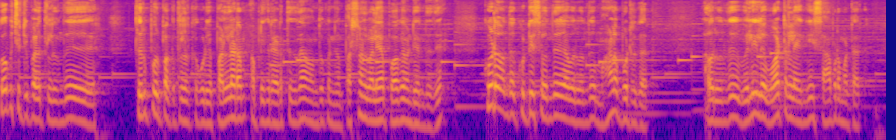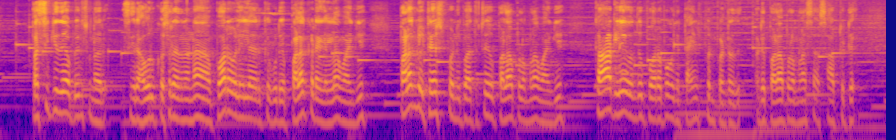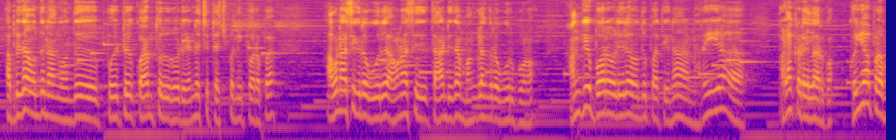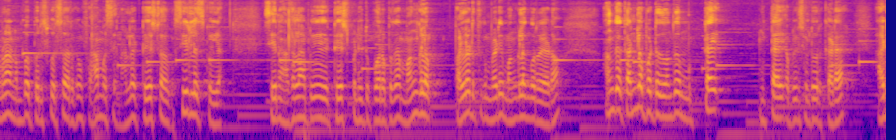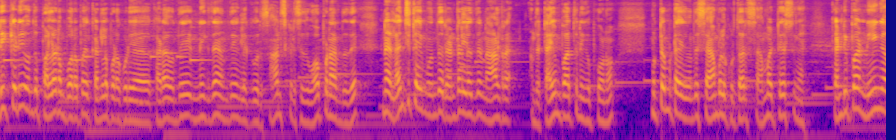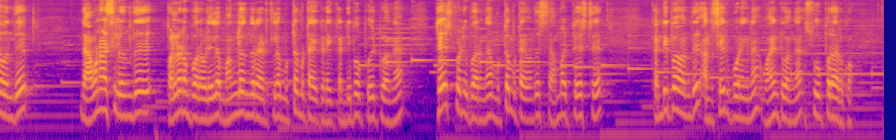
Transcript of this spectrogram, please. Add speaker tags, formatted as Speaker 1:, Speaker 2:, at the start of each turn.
Speaker 1: கோபிச்செட்டிப்பாளையத்துலேருந்து திருப்பூர் பக்கத்தில் இருக்கக்கூடிய பல்லடம் அப்படிங்கிற இடத்துக்கு தான் வந்து கொஞ்சம் பர்சனல் வேலையாக போக வேண்டியிருந்தது. கூட வந்த குட்டீஸ் வந்து அவர் வந்து மாலை போட்டிருக்கார். அவர் வந்து வெளியில் ஹோட்டலில் எங்கேயும் சாப்பிட மாட்டார். பசிக்குது அப்படின்னு சொன்னார். சரி அவருக்கொசரம் என்னென்னா போகிற வழியில் இருக்கக்கூடிய பழக்கடைகள்லாம் வாங்கி பழங்கள் டேஸ்ட் பண்ணி பார்த்துட்டு பலாப்பழம்லாம் வாங்கி கார்லேயே வந்து போகிறப்ப கொஞ்சம் டைம் ஸ்பெண்ட் பண்ணுறது அப்படியே பலாப்பழம்லாம் சா சாப்பிட்டுட்டு அப்படி தான் வந்து நாங்கள் வந்து போயிட்டு கோயம்புத்தூர் ரோடு என்ஹெச் டச் பண்ணி போகிறப்ப அவனாசிங்கிற ஊர் அவனாசி தாண்டி தான் மங்களங்கிற ஊர் போனோம். அங்கேயும் போகிற வழியில் வந்து பார்த்திங்கன்னா நிறையா பழக்கடையெல்லாம் இருக்கும். கொய்யாப்பழம்லாம் ரொம்ப பெருசு பெருசாக இருக்கும். ஃபேமஸ் நல்லா டேஸ்ட்டாக இருக்கும். சீட்லெஸ் கொய்யா. சரி அதெல்லாம் அப்படியே டேஸ்ட் பண்ணிட்டு போகிறப்ப தான் மங்களம் பல்லடத்துக்கு முன்னாடி மங்களங்கிற இடம். அங்கே கண்ணில் பட்டது வந்து முட்டாய் முட்டாய் அப்படின்னு சொல்லிட்டு ஒரு கடை. அடிக்கடி வந்து பல்லடம் போகிறப்ப கண்ணில் போடக்கூடிய கடை வந்து இன்றைக்கி தான் வந்து எங்களுக்கு ஒரு சான்ஸ் கிடச்சிது ஓப்பனாக இருந்தது. ஏன்னா லஞ்ச் டைம் வந்து ரெண்டரைலேருந்து நாலரை. அந்த டைம் பார்த்து நீங்கள் போகணும். முட்டை மிட்டாய் வந்து சாம்பிள் கொடுத்தாரு. செம்ம டேஸ்ட்டுங்க கண்டிப்பாக நீங்கள் வந்து இந்த அவனாசிலேருந்து பல்லடம் போகிற வழியில் மங்களங்கிற இடத்துல முட்டை மிட்டாய் கடைக்கு கண்டிப்பாக போயிட்டு வாங்க. டேஸ்ட் பண்ணி பாருங்கள் முட்டை மிட்டாய் வந்து செம்ம டேஸ்ட்டு கண்டிப்பாக வந்து அந்த சைடு போனீங்கன்னா வாங்கிட்டு வாங்க. சூப்பராக இருக்கும்.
